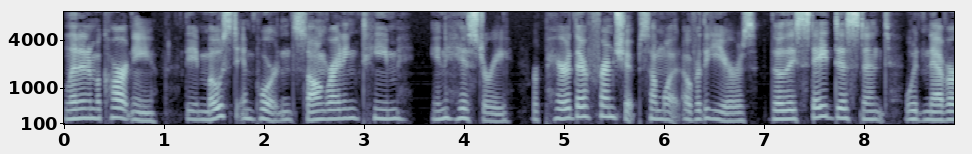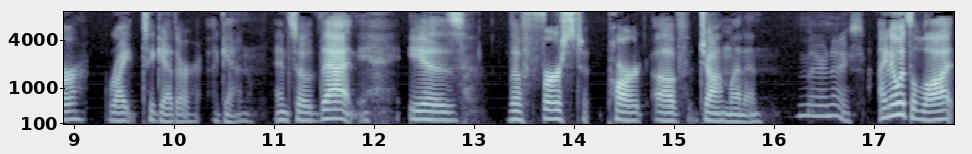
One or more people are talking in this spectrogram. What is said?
Lennon and McCartney, the most important songwriting team in history, repaired their friendship somewhat over the years, though they stayed distant, would never write together again. And so that is the first part of John Lennon. Very nice. I know it's a lot.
